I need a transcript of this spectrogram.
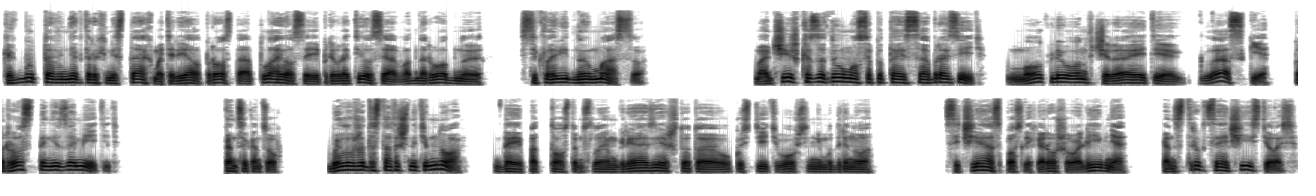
как будто в некоторых местах материал просто оплавился и превратился в однородную стекловидную массу. Мальчишка задумался, пытаясь сообразить, мог ли он вчера эти глазки просто не заметить. В конце концов, было уже достаточно темно, да и под толстым слоем грязи что-то упустить вовсе не мудрено. Сейчас, после хорошего ливня, конструкция очистилась,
